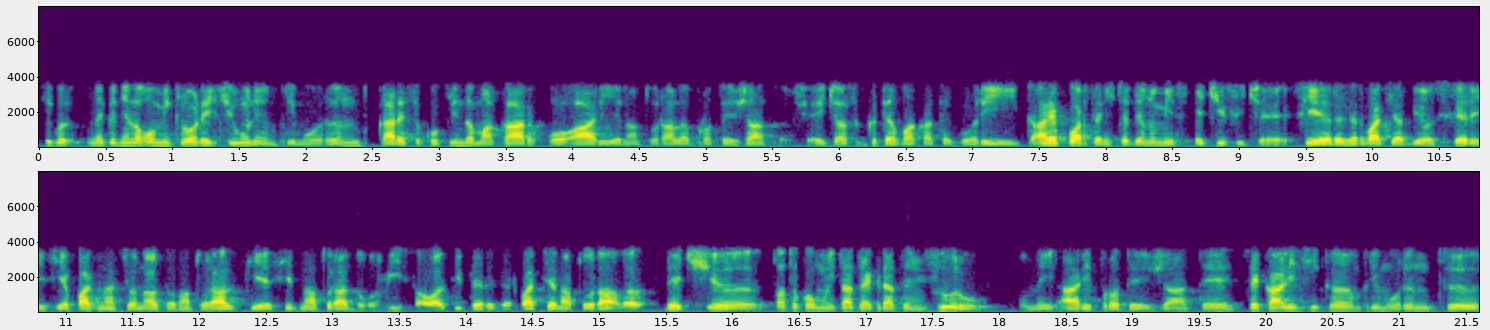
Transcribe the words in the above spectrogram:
Sigur, ne gândim la o microregiune în primul rând, care să cuprindă măcar o arie naturală protejată. Și aici sunt câteva categorii care poartă niște denumiri specifice, fie rezervația biosferei, fie parc național sau natural, fie SID Natura 2000 sau alt tip de rezervație naturală. Deci uh, toată comunitatea creată în jurul unei arii protejate se califică în primul rând uh,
